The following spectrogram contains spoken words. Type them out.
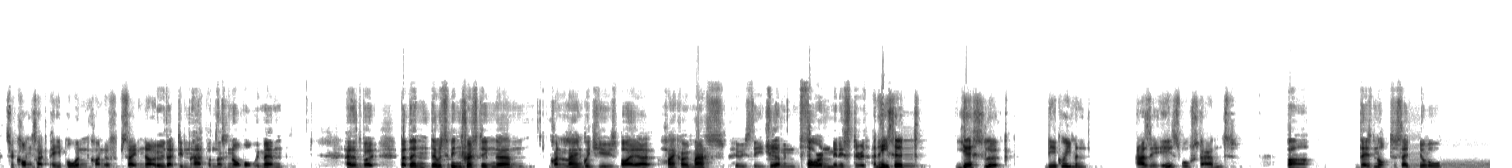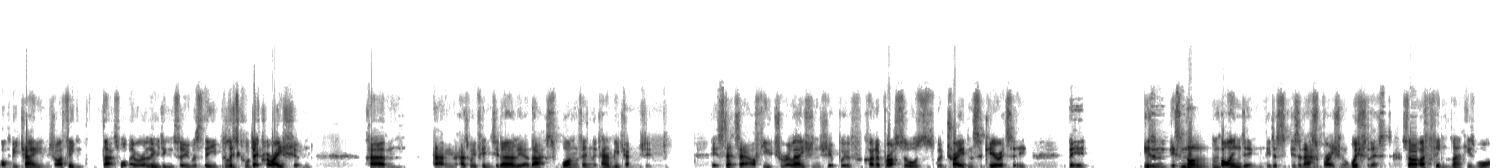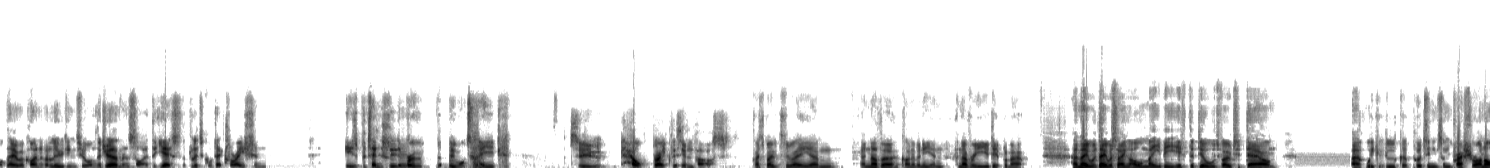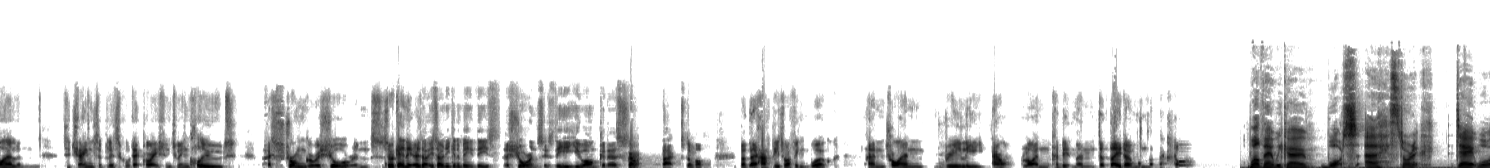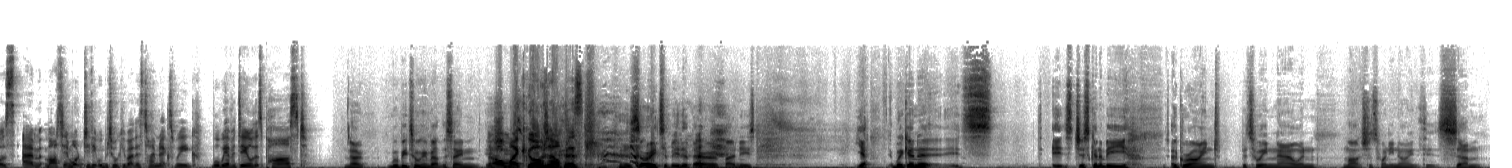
to contact people and kind of say no, that didn't happen. That's not what we meant. Ahead of the vote. But then there was some interesting um, kind of language used by uh, Heiko Maas, who is the German foreign minister, and he said, "Yes, look, the agreement as it is will stand, but there's not to say it will won't be changed." I think that's what they were alluding to was the political declaration. Um, and as we've hinted earlier, that's one thing that can be changed. It, it sets out our future relationship with kind of Brussels, with trade and security, but it isn't. It's non-binding. It is, is an aspirational wish list. So I think that is what they were kind of alluding to on the German side. That yes, the political declaration is potentially the route that we will take to help break this impasse. I spoke to a um, another kind of an, another EU diplomat, and they were they were saying, oh, maybe if the deal was voted down, uh, we could look at putting some pressure on Ireland to change the political declaration to include a stronger assurance. So again, it's only going to be these assurances. The EU aren't going to scrap backstop, but they're happy to, I think, work and try and really outline commitment that they don't want the backstop. Well, there we go. What a historic day it was. Um, Martin, what do you think we'll be talking about this time next week? Will we have a deal that's passed? No, we'll be talking about the same issues. Oh my God, help us. Sorry to be the bearer of bad news. Yeah, we're gonna. It's it's just gonna be a grind between now and March the 29th. It's um,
